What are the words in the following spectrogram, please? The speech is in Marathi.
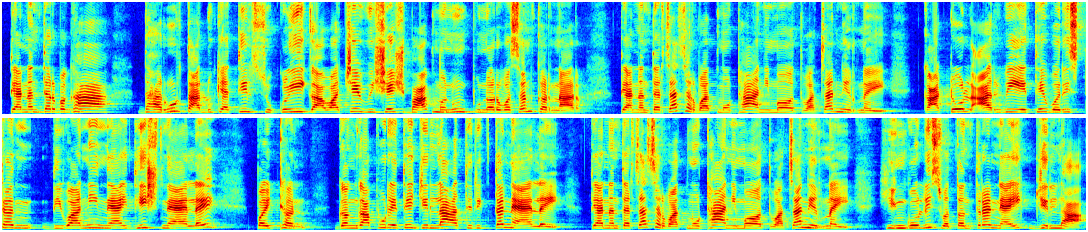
त्यानंतर बघा धारूर तालुक्यातील सुकळी गावाचे विशेष भाग म्हणून पुनर्वसन करणार. त्यानंतरचा सर्वात मोठा आणि महत्त्वाचा निर्णय. काटोल आर्वी येथे वरिष्ठ दिवाणी न्यायाधीश न्यायालय पैठण गंगापूर येथे जिल्हा अतिरिक्त न्यायालय. त्यानंतरचा सर्वात मोठा आणि महत्त्वाचा निर्णय हिंगोली स्वतंत्र न्यायिक जिल्हा.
